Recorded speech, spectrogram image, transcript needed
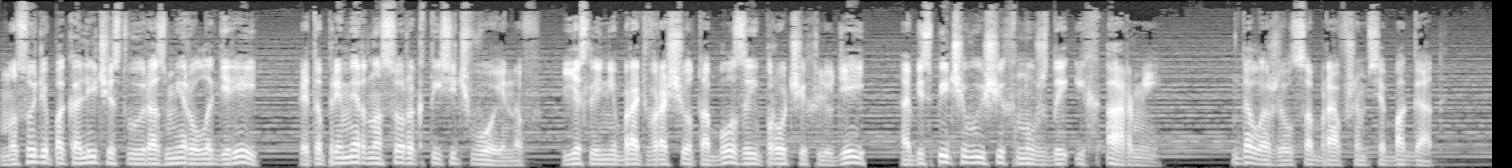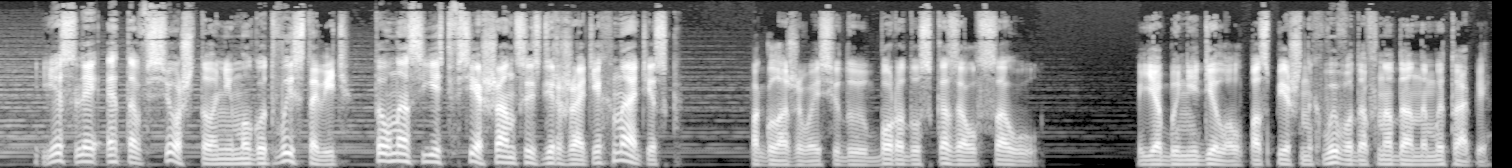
но судя по количеству и размеру лагерей, это примерно 40 тысяч воинов, если не брать в расчет обозы и прочих людей, обеспечивающих нужды их армии, доложил собравшимся Богат. Если это все, что они могут выставить, то у нас есть все шансы сдержать их натиск, поглаживая седую бороду, сказал Саул. Я бы не делал поспешных выводов на данном этапе.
